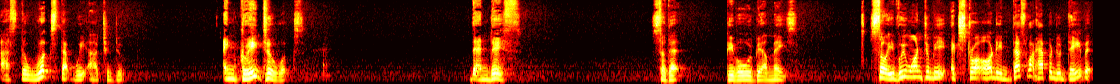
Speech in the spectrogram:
us the works that we are to do, and greater works than this, so that people will be amazed. So, if we want to be extraordinary, that's what happened to David.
